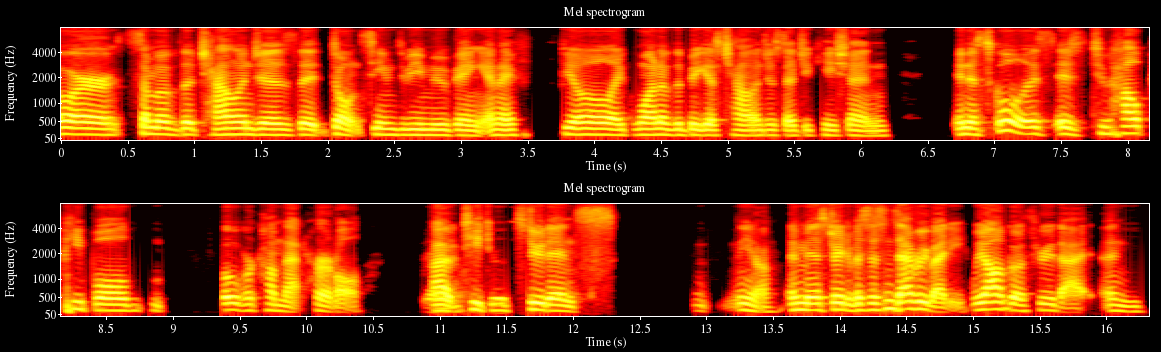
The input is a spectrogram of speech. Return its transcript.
or some of the challenges that don't seem to be moving. And I feel like one of the biggest challenges to education in a school is is to help people overcome that hurdle. Uh, right. Uh, teachers, students, you know, administrative assistants, everybody. We all go through that, and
